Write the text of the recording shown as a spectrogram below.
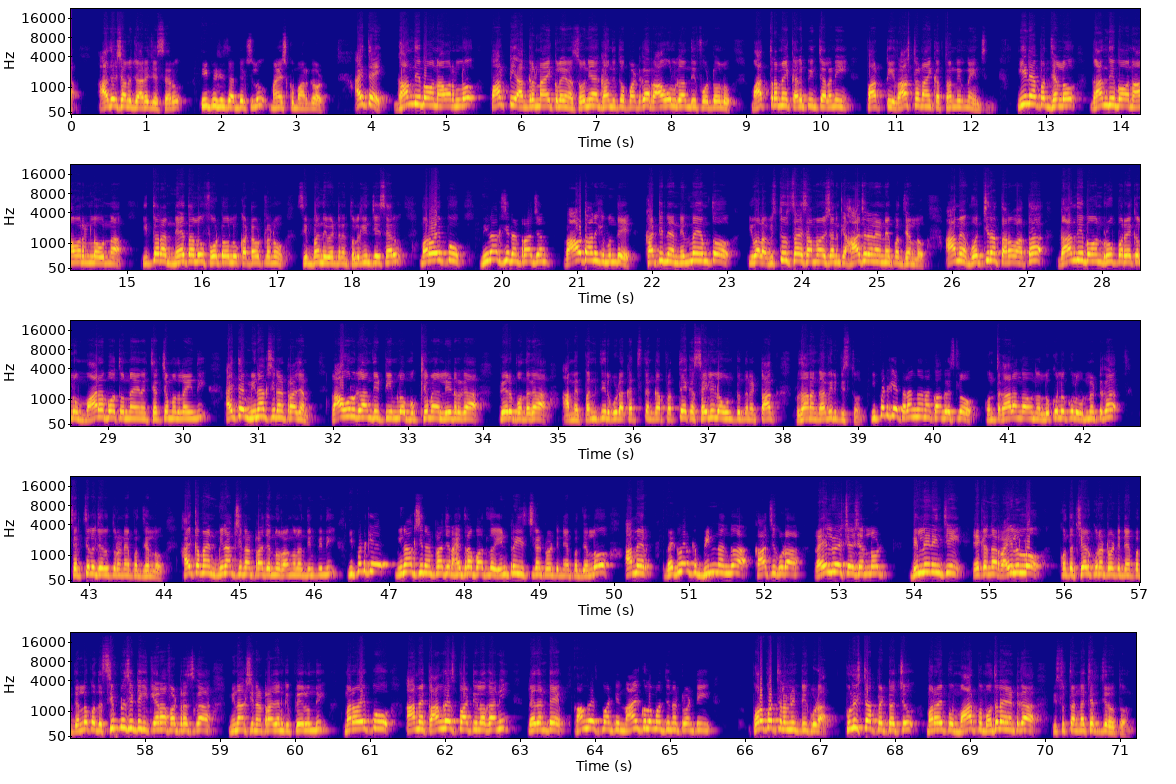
ఆదేశాలు జారీ చేశారు టీపీసీసీ అధ్యక్షులు మహేష్ కుమార్ గౌడ్. అయితే గాంధీ భవన్ ఆవరణలో పార్టీ అగ్రనాయకులైన సోనియా గాంధీతో పాటుగా రాహుల్ గాంధీ ఫోటోలు మాత్రమే కనిపించాలని పార్టీ రాష్ట్ర నాయకత్వం నిర్ణయించింది. ఈ నేపథ్యంలో గాంధీభవన్ ఆవరణలో ఉన్న ఇతర నేతలు ఫోటోలు కటౌట్లను సిబ్బంది వెంటనే తొలగించేశారు. మరోవైపు మీనాక్షి నటరాజన్ రావటానికి ముందే కఠిన నిర్ణయంతో ఇవాళ విస్తృత స్థాయి సమావేశానికి హాజరైన నేపథ్యంలో ఆమె వచ్చిన తర్వాత గాంధీ భవన్ రూపురేఖలు మారబోతున్నాయనే చర్చ మొదలైంది. అయితే మీనాక్షి నటరాజన్ రాహుల్ గాంధీ టీంలో ముఖ్యమైన లీడర్గా పేరు పొందగా ఆమె పనితీరు కూడా ఖచ్చితంగా ప్రత్యేక శైలిలో ఉంటుందనే టాక్ ప్రధానంగా వినిపిస్తోంది. ఇప్పటికే తెలంగాణ కాంగ్రెస్లో కొంతకాలంగా ఉన్న లుకులుకులు ఉన్నట్టుగా చర్చలు జరుగుతున్న నేపథ్యంలో హైకమాండ్ మీనాక్షి నటరాజన్ను రంగులో దింపింది. ఇప్పటికే మీనాక్షి నటరాజన్ హైదరాబాద్లో ఎంట్రీ ఇచ్చినటువంటి నేపథ్యంలో ఆమె రెగ్యులర్కి భిన్నంగా కాచిగూడ రైల్వే స్టేషన్లో ఢిల్లీ నుంచి ఏకంగా రైలులో కొంత చేరుకున్నటువంటి నేపథ్యంలో కొంత సింప్లిసిటీకి కేర్ ఆఫ్ అడ్రస్గా మీనాక్షి నటరాజన్కి పేరుంది. మరోవైపు ఆమె కాంగ్రెస్ పార్టీలో కానీ లేదంటే కాంగ్రెస్ పార్టీ నాయకుల మధ్య ఉన్నటువంటి పొరపచ్చలన్నింటినీ కూడా పులి స్టాప్ పెట్టొచ్చు. మరోవైపు మార్పు మొదలైనట్టుగా విస్తృతంగా చర్చ జరుగుతోంది.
